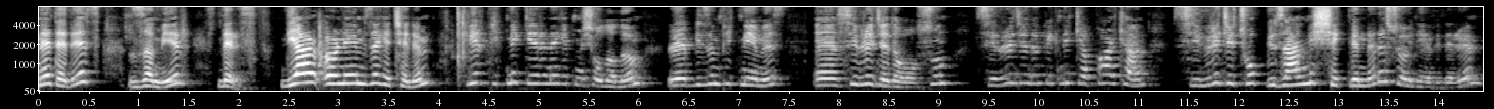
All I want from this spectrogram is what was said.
ne deriz? Zamir deriz. Diğer örneğimize geçelim. Bir piknik yerine gitmiş olalım ve bizim pikniğimiz e, Sivrice'de olsun. Sivrice'de piknik yaparken Sivrice çok güzelmiş şeklinde de söyleyebilirim.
